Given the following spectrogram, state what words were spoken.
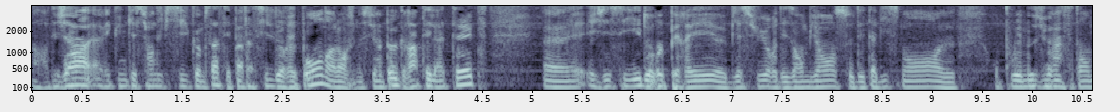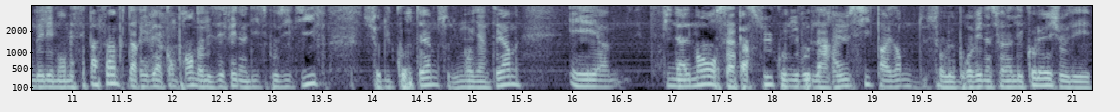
Alors déjà, avec une question difficile comme ça, c'est pas facile de répondre. Alors je me suis un peu gratté la tête euh, et j'ai essayé de repérer, euh, bien sûr, des ambiances d'établissement. Euh, on pouvait mesurer un certain nombre d'éléments, mais c'est pas simple d'arriver à comprendre les effets d'un dispositif sur du court terme, sur du moyen terme. Et euh, finalement, on s'est aperçu qu'au niveau de la réussite, par exemple, sur le brevet national des collèges, les,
